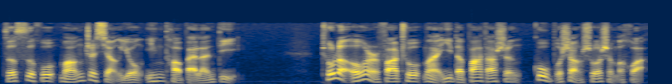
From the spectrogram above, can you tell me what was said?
则似乎忙着享用樱桃白兰地。除了偶尔发出满意的吧嗒声，顾不上说什么话。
